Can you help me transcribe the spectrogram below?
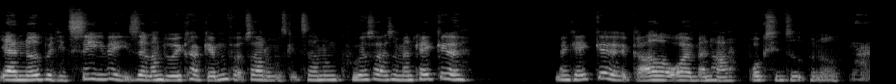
ja, noget på dit CV, selvom du ikke har gennemført, så har du måske taget nogle kurser. Altså man kan ikke, man kan ikke øh, græde over, at man har brugt sin tid på noget. nej,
